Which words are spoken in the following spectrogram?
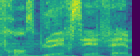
France Bleu RCFM.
